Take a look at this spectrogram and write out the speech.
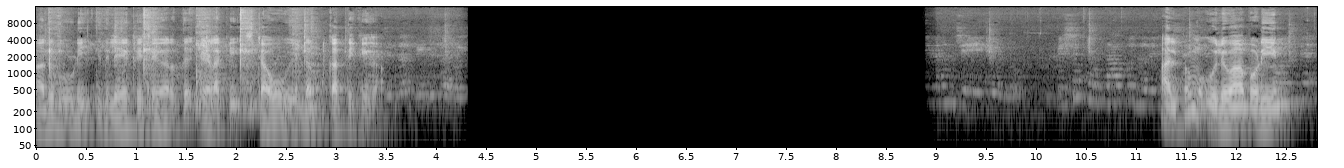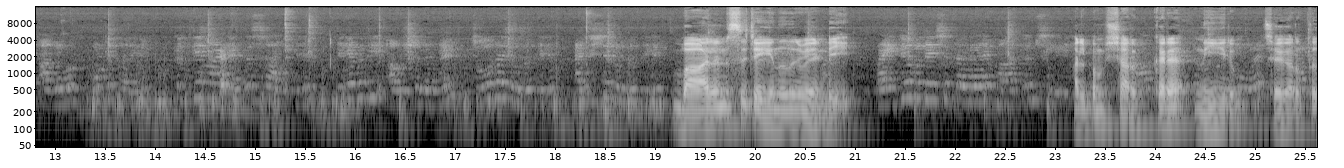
അതുകൂടി ഇതിലേക്ക് ചേർത്ത് ഇളക്കി സ്റ്റൗ വീണ്ടും കത്തിക്കുക. അല്പം ഉലുവാപ്പൊടിയും ബാലൻസ് ചെയ്യുന്നതിന് വേണ്ടി അല്പം ശർക്കര നീരും ചേർത്ത്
